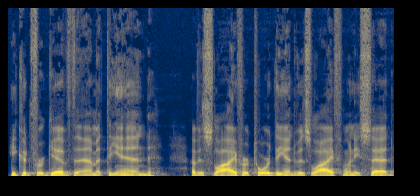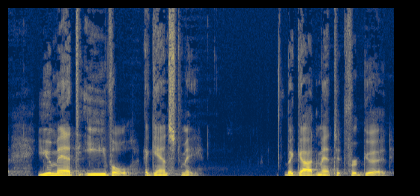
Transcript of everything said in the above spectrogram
he could forgive them at the end of his life or toward the end of his life when he said, You meant evil against me, but God meant it for good.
